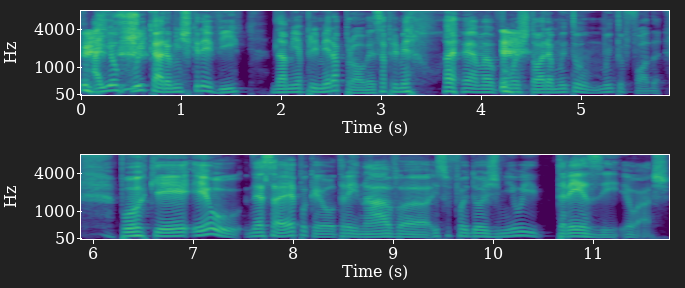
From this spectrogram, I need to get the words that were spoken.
Aí eu fui, cara, eu me inscrevi na minha primeira prova. Essa primeira foi uma história muito, muito foda. Porque eu, nessa época, eu treinava. Isso foi 2013, eu acho.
